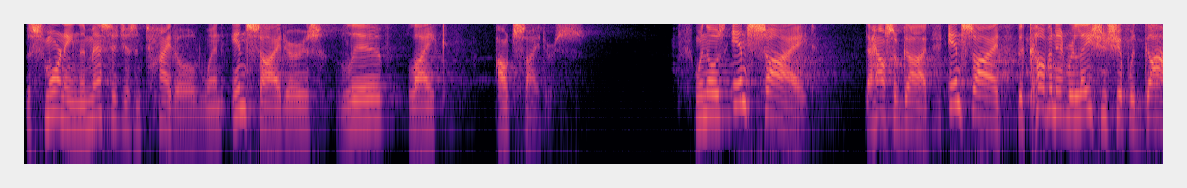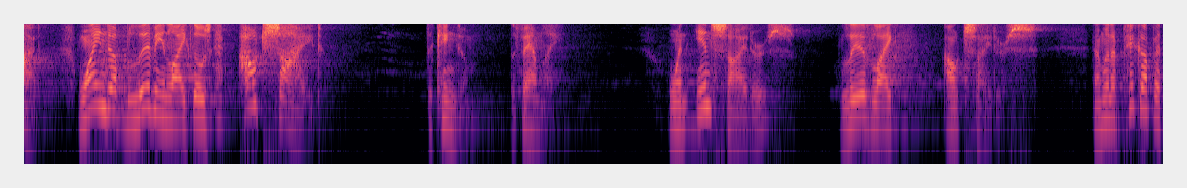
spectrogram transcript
This morning, the message is entitled When Insiders Live Like Outsiders. When those inside the house of God, inside the covenant relationship with God, wind up living like those outside the kingdom, the family. When insiders live like outsiders. I'm going to pick up at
